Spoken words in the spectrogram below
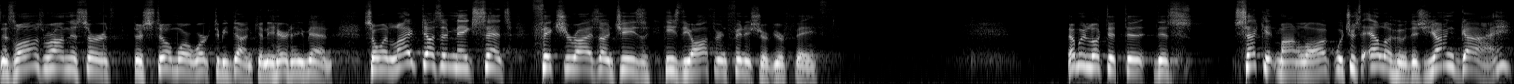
As long as we're on this earth, there's still more work to be done. Can you hear an amen? So when life doesn't make sense, fix your eyes on Jesus. He's the author and finisher of your faith. Then we looked at the, this second monologue, which was Elihu, this young guy,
